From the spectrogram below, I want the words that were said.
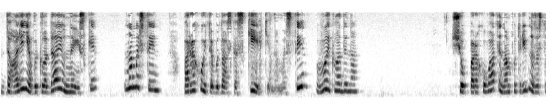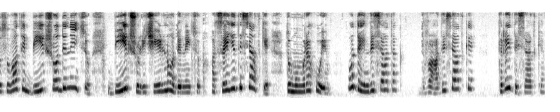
Далі я викладаю низки намистин. Порахуйте, будь ласка, скільки намистин викладено. Щоб порахувати, нам потрібно застосувати більшу одиницю, більшу лічильну одиницю, а це є десятки. Тому ми рахуємо один десяток, два десятки, три десятки,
